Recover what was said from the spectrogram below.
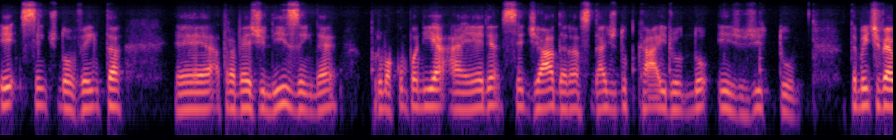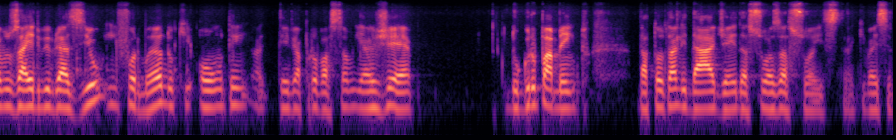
E190 é, através de leasing, né, por uma companhia aérea sediada na cidade do Cairo, no Egito. Também tivemos a Airbnb Brasil informando que ontem teve aprovação em AGE do grupamento da totalidade aí das suas ações, né, que vai ser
